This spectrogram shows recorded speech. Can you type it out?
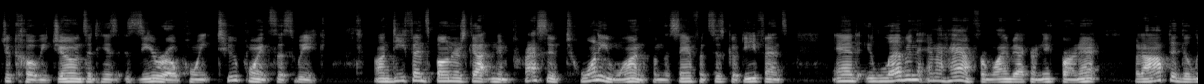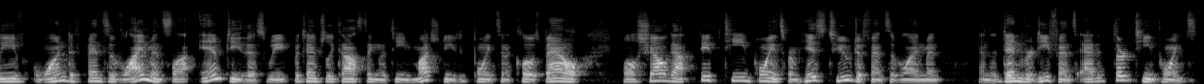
Jacoby Jones and his 0.2 points this week. On defense, Boners got an impressive 21 from the San Francisco defense and 11.5 from linebacker Nick Barnett, but opted to leave one defensive lineman slot empty this week, potentially costing the team much needed points in a close battle, while Shell got 15 points from his two defensive linemen, and the Denver defense added 13 points.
